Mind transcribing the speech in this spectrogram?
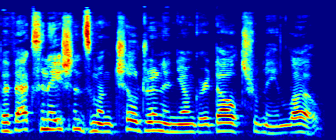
but vaccinations among children and younger adults remain low.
